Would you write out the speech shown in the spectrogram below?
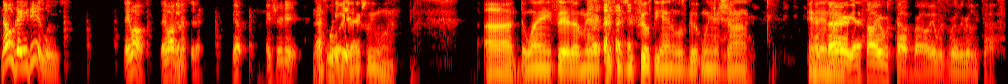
no, they did lose. They lost. They lost Yep. yesterday. Yep, they sure did. And that's what he did. actually won. Uh, Dwayne said, uh, "Merry Christmas, you filthy animals. Good win, Sean." And yes, then, uh, sir. yes, sir. It was tough, bro. It was really, really tough.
